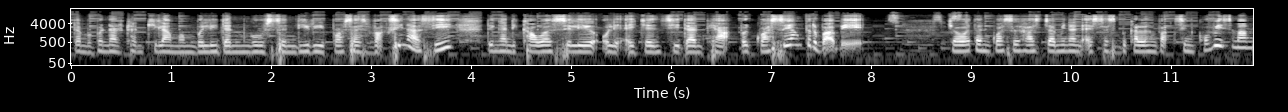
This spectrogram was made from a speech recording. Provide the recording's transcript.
dan membenarkan kilang membeli dan mengurus sendiri proses vaksinasi dengan dikawal selia oleh agensi dan pihak berkuasa yang terbabit. Jawatan Kuasa Khas Jaminan Akses Bekalan Vaksin COVID-19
